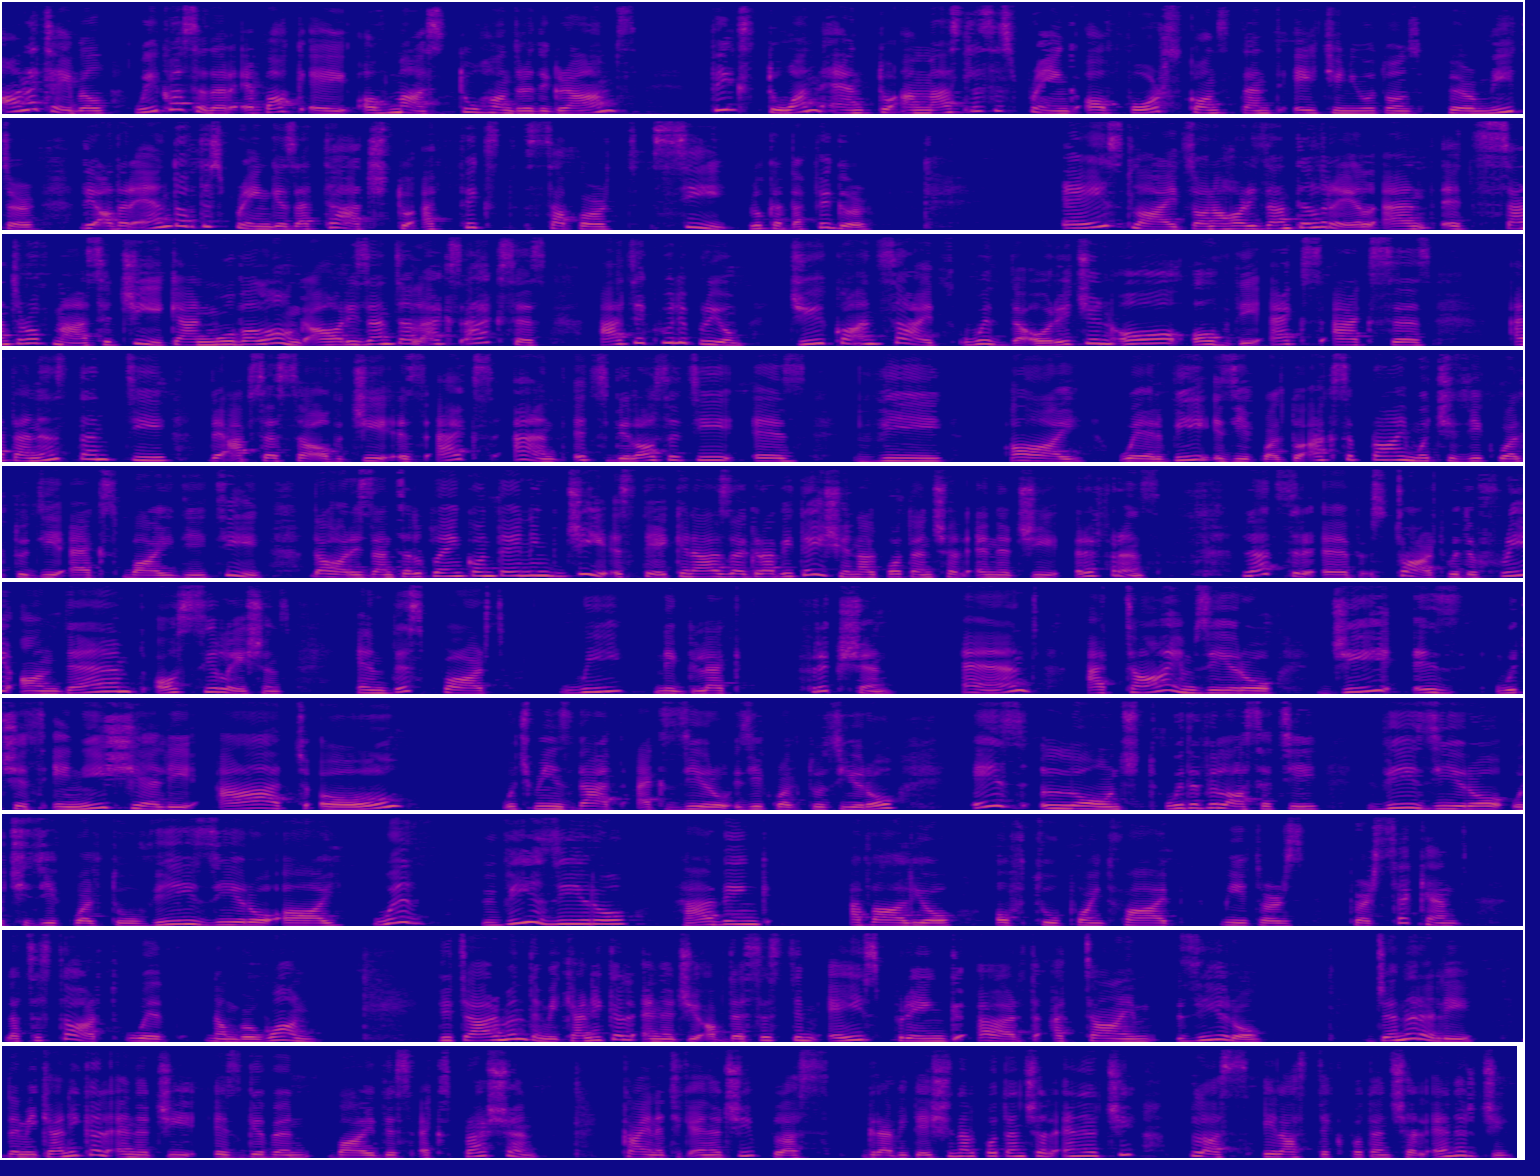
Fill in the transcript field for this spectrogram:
On a table, we consider a block A of mass 200 grams fixed to one end to a massless spring of force constant 80 newtons per meter. The other end of the spring is attached to a fixed support C. Look at the figure. A slides on a horizontal rail and its center of mass G can move along a horizontal x-axis. At equilibrium, G coincides with the origin O of the x-axis. At an instant t, the abscissa of G is x and its velocity is vi, where v is equal to x prime, which is equal to dx by dt. The horizontal plane containing G is taken as a gravitational potential energy reference. Let's uh, start with the free undamped oscillations. In this part, we neglect friction and at time zero, G is which is initially at O, which means that x0 is equal to 0, is launched with a velocity v0, which is equal to v0i, with v0 having a value of 2.5 meters per second. Let's start with number one. Determine the mechanical energy of the system A spring Earth at time zero. Generally, the mechanical energy is given by this expression. Kinetic energy plus gravitational potential energy plus elastic potential energy.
